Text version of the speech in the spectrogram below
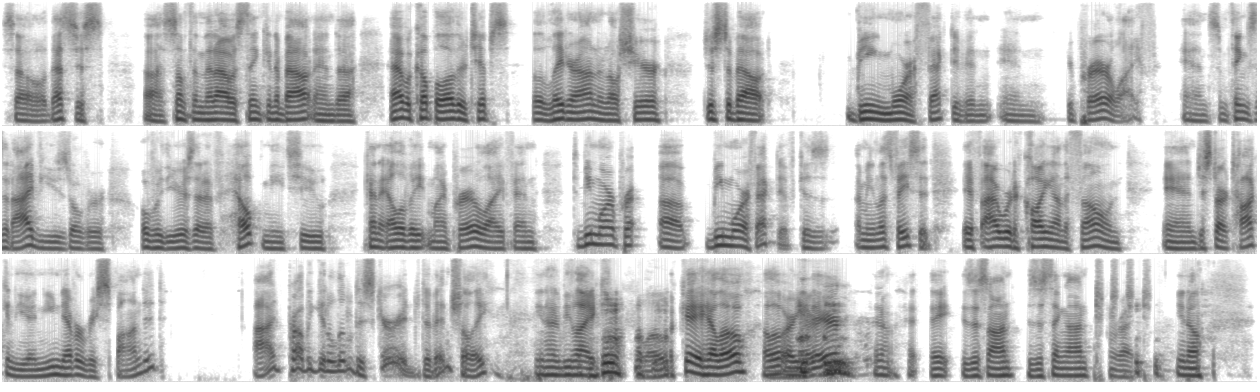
So that's just uh, something that I was thinking about, and uh, I have a couple other tips uh, later on that I'll share just about being more effective in in your prayer life and some things that I've used over over the years that have helped me to kind of elevate my prayer life and to be more uh, be more effective. Because I mean, let's face it, if I were to call you on the phone and just start talking to you and you never responded, I'd probably get a little discouraged eventually. You know, to be like, Hello. okay, hello, hello, are you there? You know, hey, is this on? Is this thing on? Right. You know,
